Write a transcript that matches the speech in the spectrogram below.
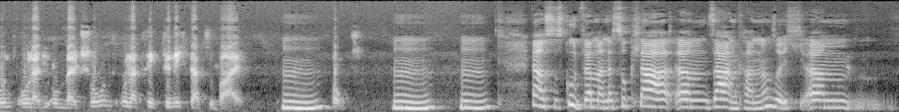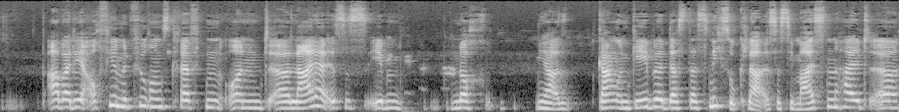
und oder die Umwelt schont oder trägt sie nicht dazu bei. Mhm. Punkt. Mhm. Mhm. Ja, es ist gut, wenn man das so klar ähm, sagen kann. Ne? Also ich ähm, arbeite ja auch viel mit Führungskräften und äh, leider ist es eben noch ja, gang und gäbe, dass das nicht so klar ist, dass die meisten halt äh,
